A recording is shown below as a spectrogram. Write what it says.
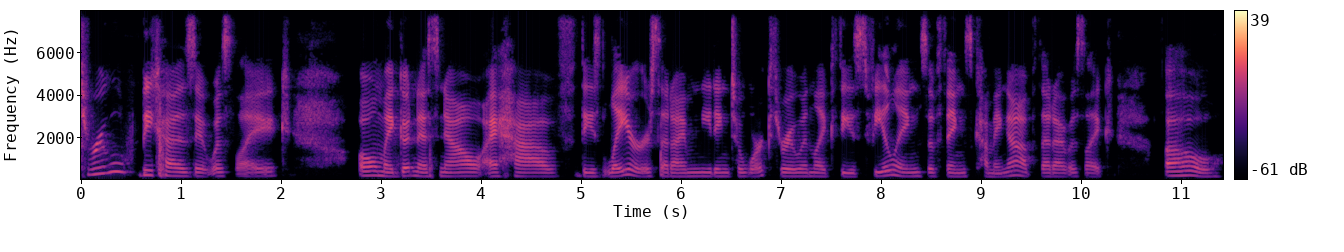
through because it was like, oh my goodness, now I have these layers that I'm needing to work through and like these feelings of things coming up that I was like, oh,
